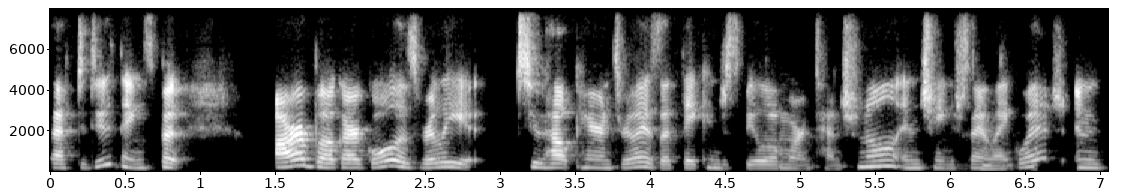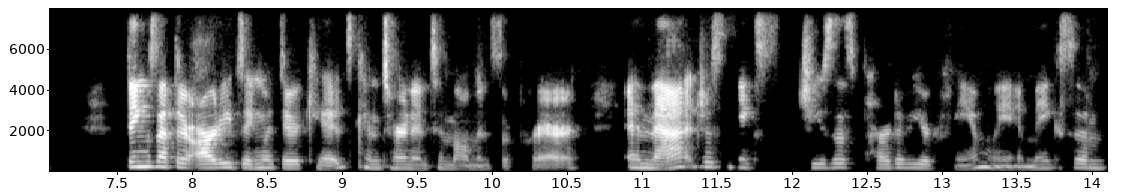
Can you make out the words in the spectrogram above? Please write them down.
yeah. i have to do things but our book our goal is really to help parents realize that they can just be a little more intentional and change their mm-hmm. language and things that they're already doing with their kids can turn into moments of prayer and that just makes jesus part of your family. It makes him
